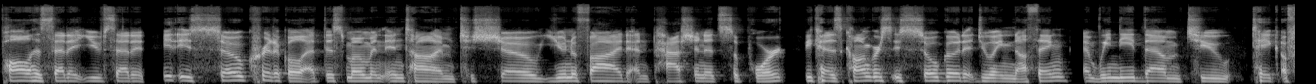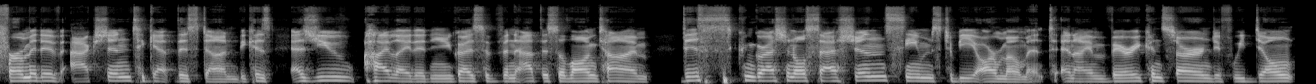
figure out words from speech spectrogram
Paul has said it, you've said it. It is so critical at this moment in time to show unified and passionate support because Congress is so good at doing nothing and we need them to take affirmative action to get this done because as you highlighted and you guys have been at this a long time this congressional session seems to be our moment and i am very concerned if we don't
